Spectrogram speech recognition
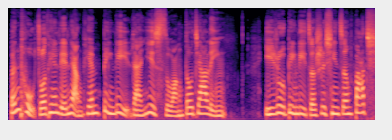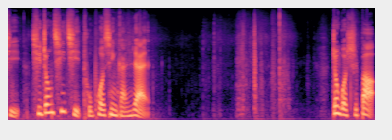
本土昨天连两天病例染疫死亡都加零。移入病例则是新增八起，其中七起突破性感染。中国时报：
